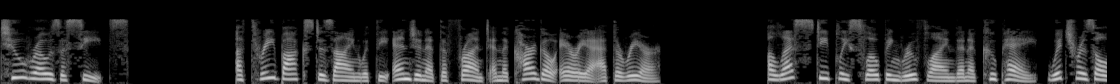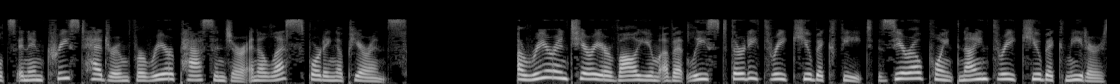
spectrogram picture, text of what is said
two rows of seats a three-box design with the engine at the front and the cargo area at the rear. A less steeply sloping roofline than a coupe, which results in increased headroom for rear passenger and a less sporting appearance. A rear interior volume of at least 33 cubic feet (0.93 cubic meters).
